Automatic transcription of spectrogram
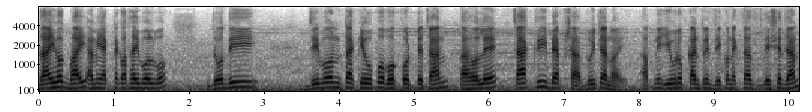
যাই হোক ভাই, আমি একটা কথাই বলব। যদি জীবনটাকে উপভোগ করতে চান, তাহলে চাকরি ব্যবসা দুইটা নয়। আপনি ইউরোপ কান্ট্রির যে কোনো একটা দেশে যান,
